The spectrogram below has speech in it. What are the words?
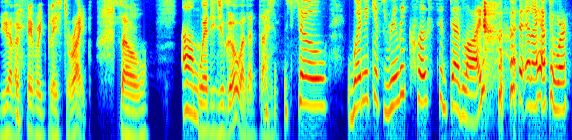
Do you have a favorite place to write? So um, where did you go at that time? So when it gets really close to deadline and I have to work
